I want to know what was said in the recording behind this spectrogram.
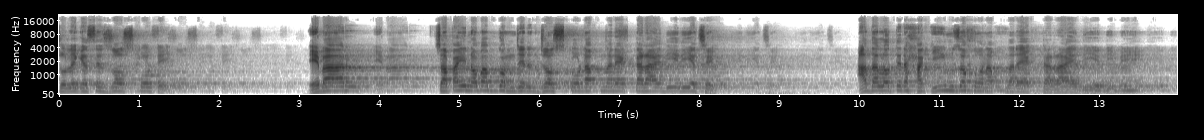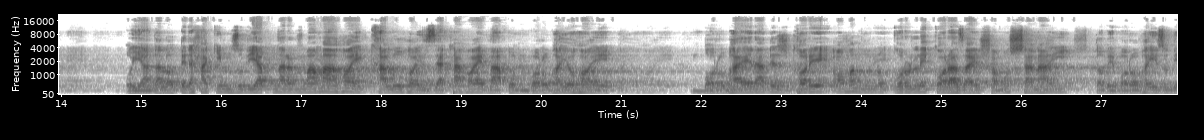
চলে গেছে জজ কোর্টে। এবার চাপাই নবাবগঞ্জের জজ কোর্ট আপনার একটা রায় দিয়ে দিয়েছে। আদালতের হাকিম যখন আপনার একটা রায় দিয়ে দিবে, ওই আদালতের হাকিম যদি আপনার মামা হয়, খালু হয়, জ্যাঠা হয় বা আপন বড় ভাইও হয়, বড় ভাইয়ের আদেশ ঘরে অমান্য করলে করা যায়, সমস্যা নাই। তবে বড় ভাই যদি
